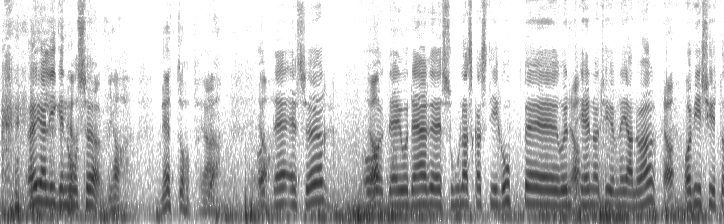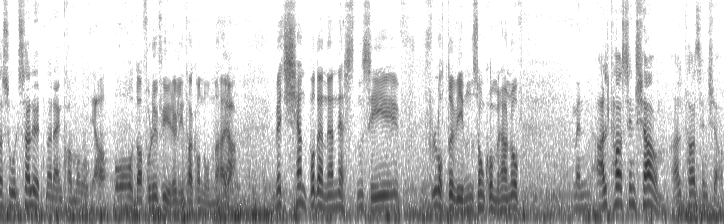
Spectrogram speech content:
Øya ligger nord-sør. Ja, nettopp. Ja. Ja. Og det er sør. Og Ja. det er jo der eh, sola skal stige opp eh, rundt Ja. 21. januar. Ja. Og vi skyter solsalut når den kommer opp. Ja, og da får du fyre litt av kanonene her. Ja. Men kjenn på denne, nesten si, flotte vinden som kommer her nå. Men alt har sin sjarm. Alt har sin sjarm.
